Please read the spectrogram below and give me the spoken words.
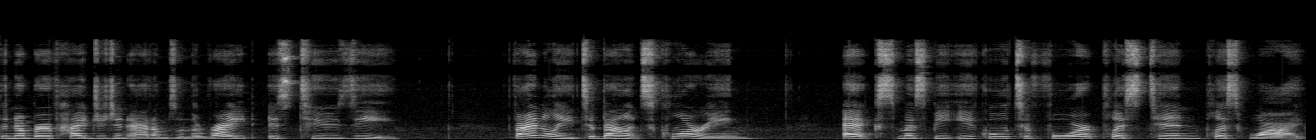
The number of hydrogen atoms on the right is 2Z. Finally, to balance chlorine, X must be equal to 4 plus 10 plus Y.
